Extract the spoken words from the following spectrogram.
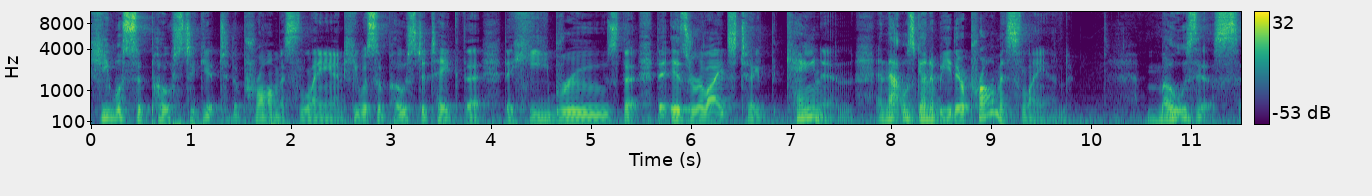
he was supposed to get to the promised land. He was supposed to take the, the Hebrews, the, the Israelites to Canaan, and that was going to be their promised land. Moses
